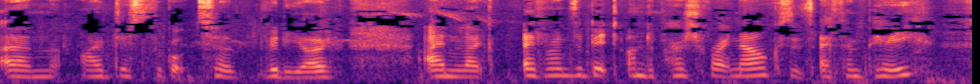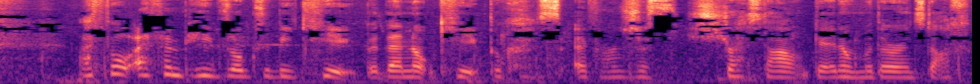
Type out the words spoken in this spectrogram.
Um, I just forgot to video and like everyone's a bit under pressure right now because it's FMP. I thought FMP vlogs would be cute, but they're not cute because everyone's just stressed out getting on with their own stuff.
